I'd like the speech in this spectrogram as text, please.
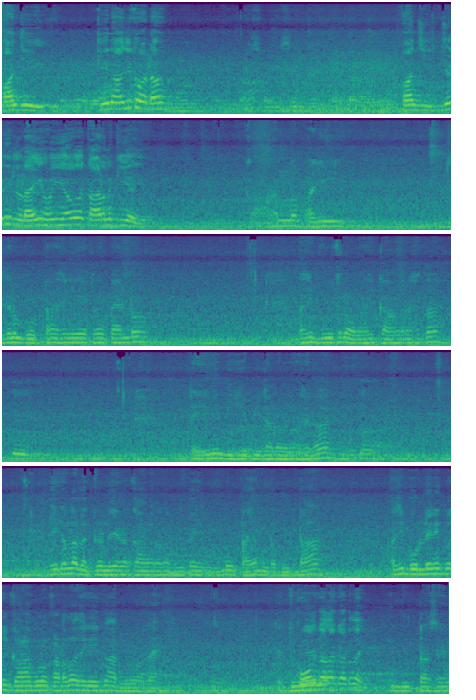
ਹਾਂਜੀ ਕੀ ਨਾਂ ਜੀ ਤੁਹਾਡਾ? ਹਾਂਜੀ ਜਿਹੜੀ ਲੜਾਈ ਹੋਈ ਆ ਉਹਦਾ ਕਾਰਨ ਕੀ ਆ ਜੀ? ਕਾਰਨ ਭਾਜੀ ਜਦੋਂ ਵੋਟਾਂ ਸੀਗੀਆਂ ਤੋਂ ਪਹਿਲੋਂ ਅਸੀਂ ਬੂਥ ਲਾਉਣਾ ਸੀ ਕਾਂਗਰਸ ਦਾ। ਤੇ ਇਹਨੇ ਬੀਜੇਪੀ ਦਾ ਲਾਉਣਾ ਸੀਗਾ। ਇਹ ਕਹਿੰਦਾ ਲੱਗਣ ਦੇਣਾ ਕਾਂਗਰਸ ਦਾ ਬੂਟਾ ਮੋਟਾ ਜਿਹਾ ਮੁੰਡਾ ਬੂਟਾ। ਅਸੀਂ ਬੋਲੇ ਨਹੀਂ ਕੋਈ ਗਾਲਾਂ ਗੂਲਾਂ ਕੱਢਦਾ ਸੀਗਾ ਘਰ ਨੂੰ ਆ ਕੇ ਤੇ ਦਿਨ ਗਾਲਾਂ ਕੱਢਦਾ ਬੂਟਾ ਸਿੰਘ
